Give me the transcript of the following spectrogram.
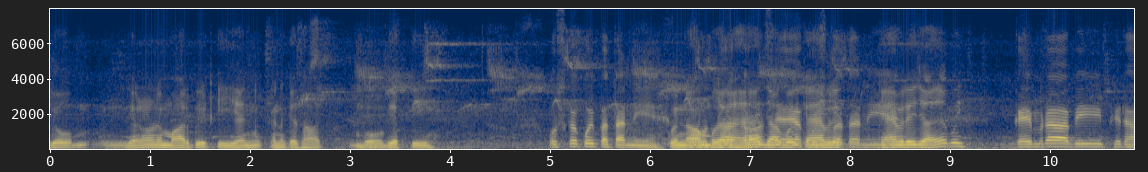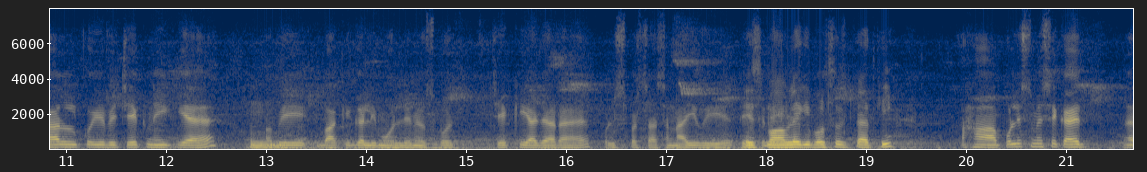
जो जिन्होंने मारपीट की है इन, इनके साथ वो व्यक्ति उसका कोई पता नहीं है। कोई नाम वगैरह है या कोई कैमरे पता नहीं है। कोई? कैमरा अभी फ़िलहाल कोई अभी चेक नहीं किया है। हम्म। अभी बाकी गली मोहल्ले में उसको चेक किया जा रहा है। पुलिस प्रशासन आई हुई है इस मामले की पुलिस शिकायत की? हाँ पुलिस में शिकायत अ,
